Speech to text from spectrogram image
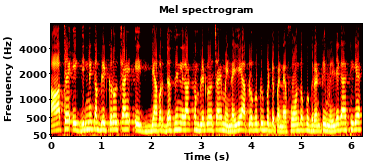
आप चाहे एक दिन में कंप्लीट करो, चाहे यहाँ पर दस दिन लगा कंप्लीट करो, चाहे महीना, ये आप लोगों के ऊपर डिपेंड है। फ़ोन तो आपको गारंटी मिल जाएगा ठीक है?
